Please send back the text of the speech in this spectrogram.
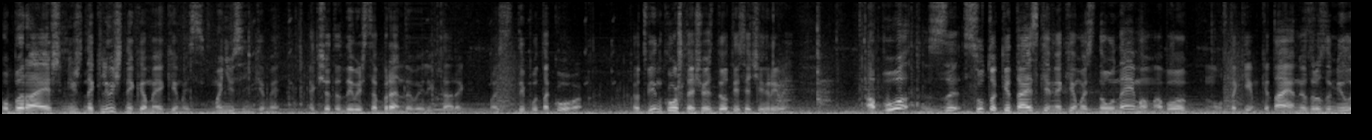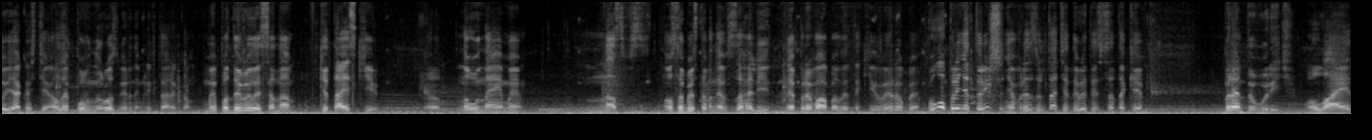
обираєш між наключниками якимись манюсінькими, якщо ти дивишся брендовий ліхтарик, ось типу такого. От він коштує щось до тисячі гривень. Або з суто китайським якимось ноунеймом, або ну таким Китаєм незрозумілої якості, але повнорозмірним ліхтариком. Ми подивилися на китайські е, ноунейми. Нас ну, особисто мене взагалі не привабили такі вироби. Було прийнято рішення в результаті дивитись все-таки брендову річ: е,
